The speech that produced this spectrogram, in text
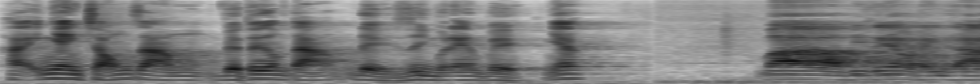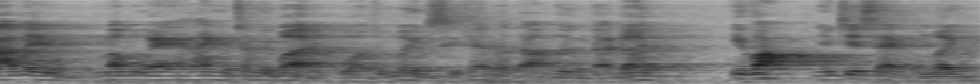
hãy nhanh chóng giảm VT88 để dinh một em về nhé. Và video đánh giá về MacBook Air 2017 của chúng mình xin phép được tạm dừng tại đây. Hy vọng những chia sẻ của mình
